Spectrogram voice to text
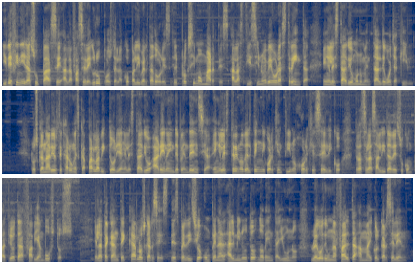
y definirá su pase a la fase de grupos de la Copa Libertadores el próximo martes a las 19 horas 30 en el Estadio Monumental de Guayaquil. Los canarios dejaron escapar la victoria en el estadio Arena Independencia en el estreno del técnico argentino Jorge Célico tras la salida de su compatriota Fabián Bustos. El atacante Carlos Garcés desperdició un penal al minuto 91 luego de una falta a Michael Carcelén.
